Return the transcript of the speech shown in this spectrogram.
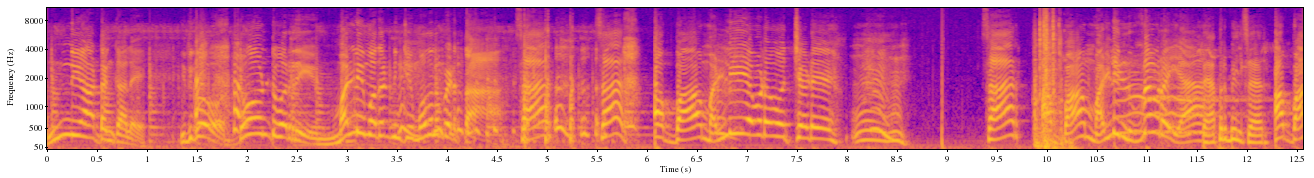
అన్ని ఆటంకాలే ఇదిగో డోంట్ వర్రీ మళ్ళీ మొదటి నుంచి మొదలు పెడతా సార్ సార్ అబ్బా మళ్ళీ ఎవడో వచ్చాడే సార్ అబ్బా మళ్ళీ నువ్వెవరయ్యా పేపర్ బిల్ సార్ అబ్బా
